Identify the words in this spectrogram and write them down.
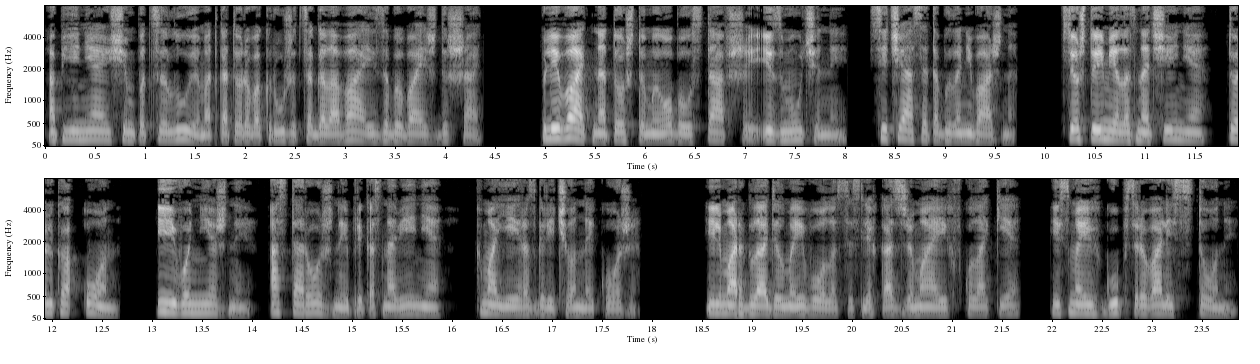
опьяняющим поцелуем, от которого кружится голова и забываешь дышать. Плевать на то, что мы оба уставшие, измученные. Сейчас это было неважно. Все, что имело значение, только он. И его нежные, осторожные прикосновения к моей разгоряченной коже. Ильмар гладил мои волосы, слегка сжимая их в кулаке, и с моих губ срывались стоны.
